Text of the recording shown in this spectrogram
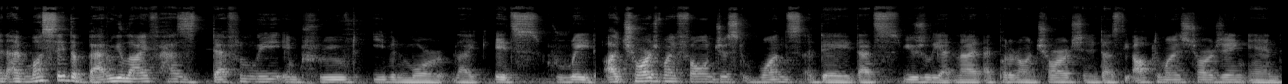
And I must say the battery life has definitely improved even more. Like it's great. I charge my phone just once a day. That's usually at night. I put it on charge and it does the optimized charging. And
